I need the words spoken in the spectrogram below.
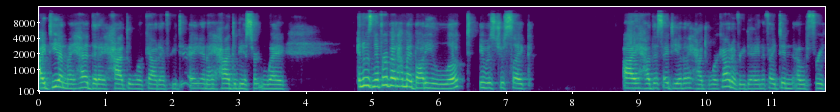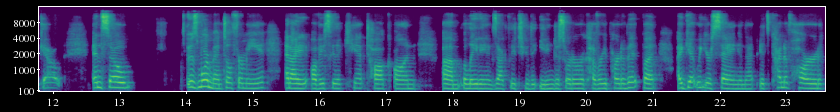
idea in my head that I had to work out every day and I had to be a certain way. And it was never about how my body looked. It was just like I had this idea that I had to work out every day. And if I didn't, I would freak out. And so it was more mental for me and i obviously like can't talk on um, relating exactly to the eating disorder recovery part of it but i get what you're saying and that it's kind of hard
